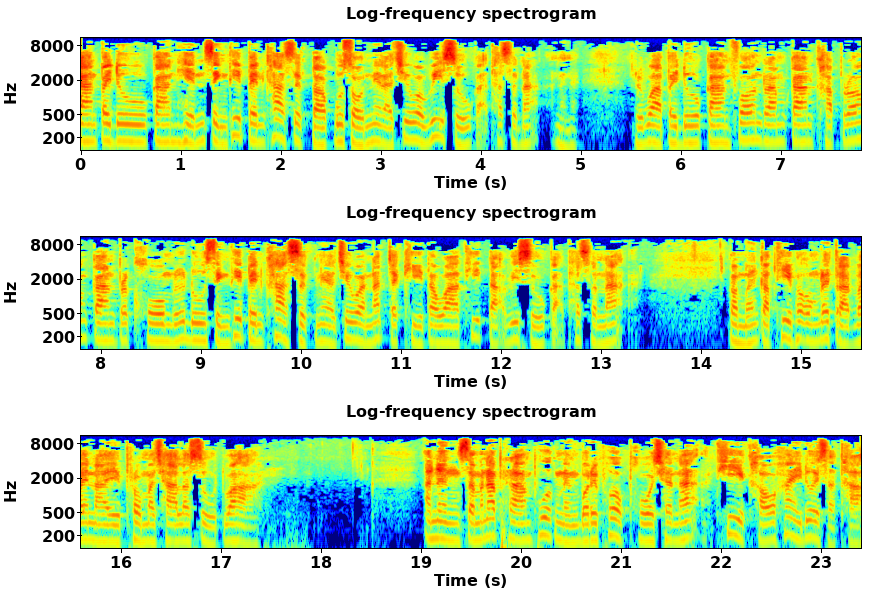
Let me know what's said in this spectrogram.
การไปดูการเห็นสิ่งที่เป็นค่าศึกต่อกุศลนี่แหละชื่อว่าวิสูกะทัศนะเนี่ยนะหรือว่าไปดูการฟ้อนรำการขับร้องการประโคม หรือดูสิ่งที่เป็นค่าศึกเนี่ยชื่อว่านัจคีตวาทิตะวิสูกะทัศนะ ก็เหมือนกับที่พระองค์ได้ตรัสไว้ในพรหมชาลสูตรว่า อันหนึ่งสมณพราหมณ์พวกหนึ่งบริโภคโภชนะที่เขาให้ด้วยศรัทธา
